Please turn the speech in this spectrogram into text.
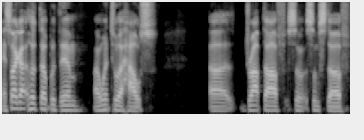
And so I got hooked up with them. I went to a house, uh, dropped off some some stuff,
